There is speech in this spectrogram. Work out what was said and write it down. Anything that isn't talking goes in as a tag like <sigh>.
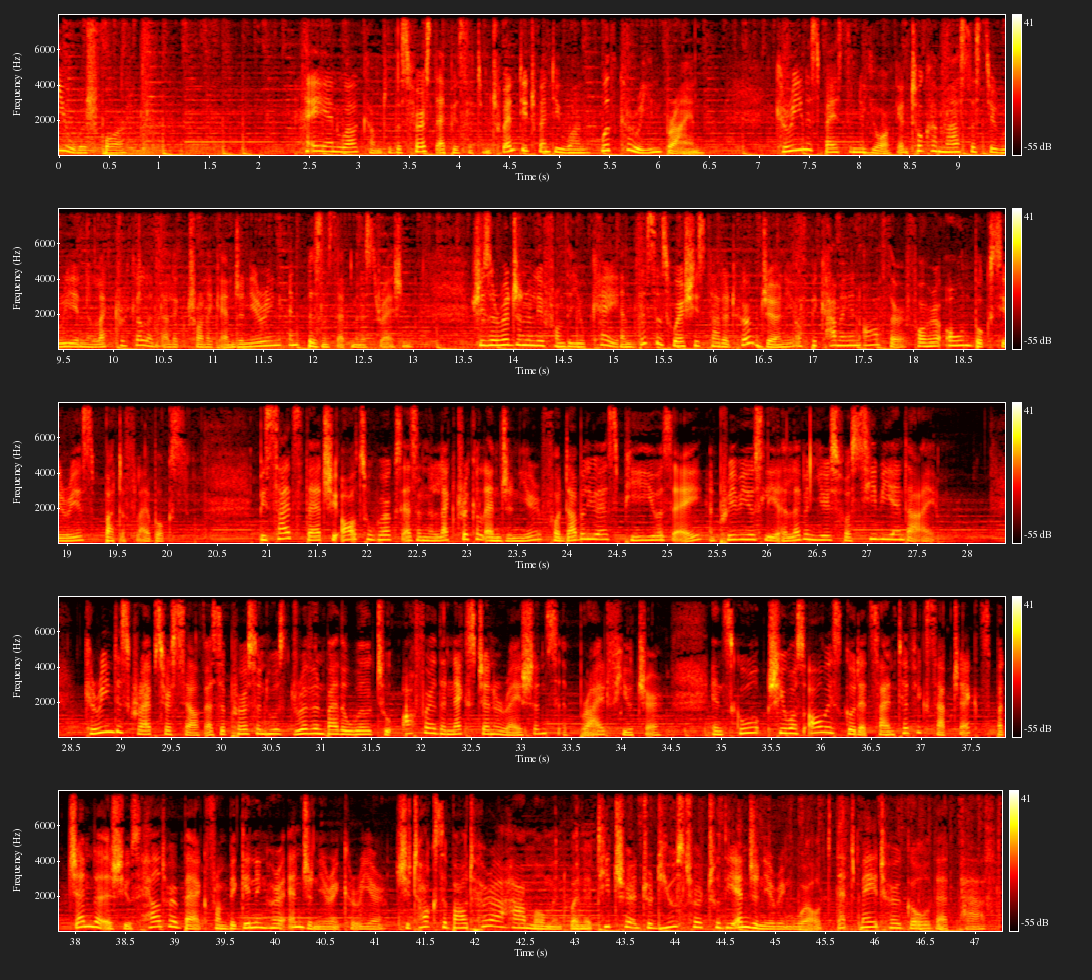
you wish for. Hey, and welcome to this first episode in 2021 with Kareen Bryan. Kareen is based in New York and took her master's degree in electrical and electronic engineering and business administration. She's originally from the UK, and this is where she started her journey of becoming an author for her own book series, Butterfly Books. Besides that, she also works as an electrical engineer for WSP USA and previously 11 years for CB&I. Kareen describes herself as a person who is driven by the will to offer the next generations a bright future. In school, she was always good at scientific subjects, but gender issues held her back from beginning her engineering career. She talks about her aha moment when a teacher introduced her to the engineering world that made her go that path.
